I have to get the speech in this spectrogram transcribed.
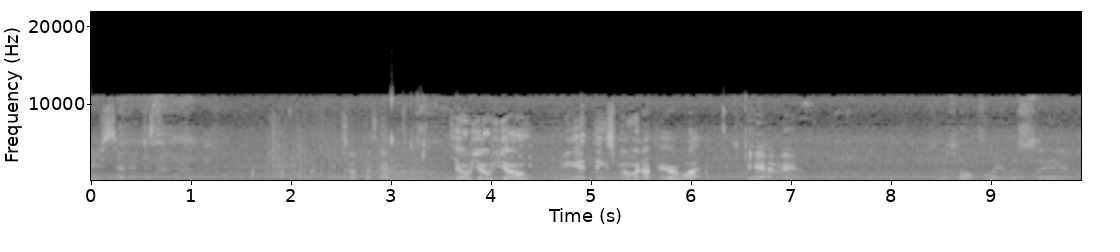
it was so good to see you. What's up with him? Yo, yo, yo. We gonna get things moving up here or what? Yeah, man. Says hopefully this saves.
